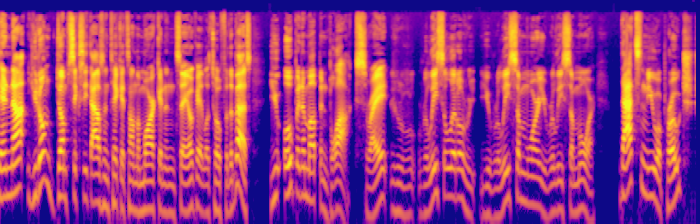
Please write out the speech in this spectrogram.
They're not. You don't dump sixty thousand tickets on the market and say, "Okay, let's hope for the best." You open them up in blocks, right? You release a little, you release some more, you release some more. That's the new approach.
